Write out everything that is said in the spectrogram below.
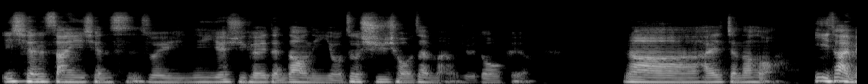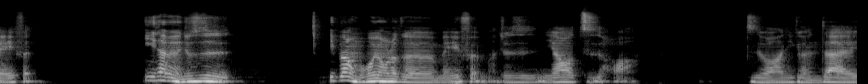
一千三、一千四，所以你也许可以等到你有这个需求再买，我觉得都 OK 啊。那还讲到什么？液态镁粉，液态镁粉就是。一般我们会用那个眉粉嘛，就是你要止滑，止滑你可能在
